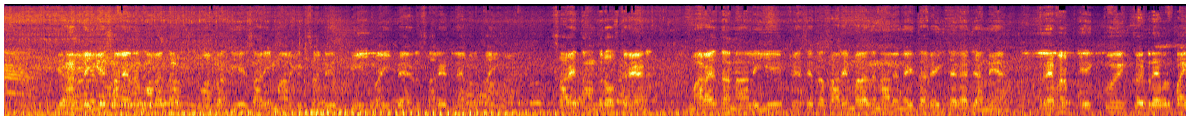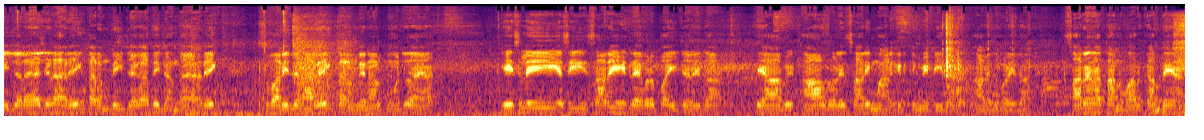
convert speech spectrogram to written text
ਗਿਆਨ ਲਈਏ ਸਾਰਿਆਂ ਦਾ ਮਹਾਰਾਜ ਦਾ, ਮਾਤਾ ਜੀ ਸਾਰੀ ਮਾਰਕੀਟ ਸਾਡੇ ਵੀਰ ਭਾਈ, ਭੈਣ, ਸਾਰੇ ਡਰਾਈਵਰ ਭਾਈ, ਸਾਰੇ ਤੰਦਰੁਸਤ ਰਹਿਣ। ਮਹਾਰਾਜ ਦਾ ਨਾਮ ਲਈਏ। ਵੈਸੇ ਤਾਂ ਸਾਰੇ ਮਹਾਰਾਜ ਦਾ ਨਾਮ ਲੈਣਾ ਤਾਂ ਹਰੇਕ ਜਗ੍ਹਾ ਜਾਂਦੇ ਆ। ਡਰਾਈਵਰ ਇੱਕੋ ਇੱਕ ਡਰਾਈਵਰ ਭਾਈਚਾਰਾ ਹੈ ਜਿਹੜਾ ਹਰੇਕ ਧਰਮ ਦੀ ਜਗ੍ਹਾ ਤੇ ਜਾਂਦਾ ਹੈ ਹਰੇਕ ਸਵਾਰੀ ਦੇ ਨਾਲ, ਹਰੇਕ ਧਰਮ ਦੇ ਨਾਲ ਪਹੁੰਚਦਾ ਆ। ਇਸ ਲਈ ਅਸੀਂ ਸਾਰੇ ਹੀ ਡਰਾਈਵਰ ਭਾਈਚਾਰੇ ਦਾ ਤੇ ਆਪ ਆਲ ਦੁਆਲੇ ਸਾਰੀ ਮਾਰਕੀਟ ਕਮੇਟੀ ਦਾ, ਆਲੇ ਦੁਆਲੇ ਦਾ ਸਾਰਿਆਂ ਦਾ ਧੰਨਵਾਦ ਕਰਦੇ ਹਾਂ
